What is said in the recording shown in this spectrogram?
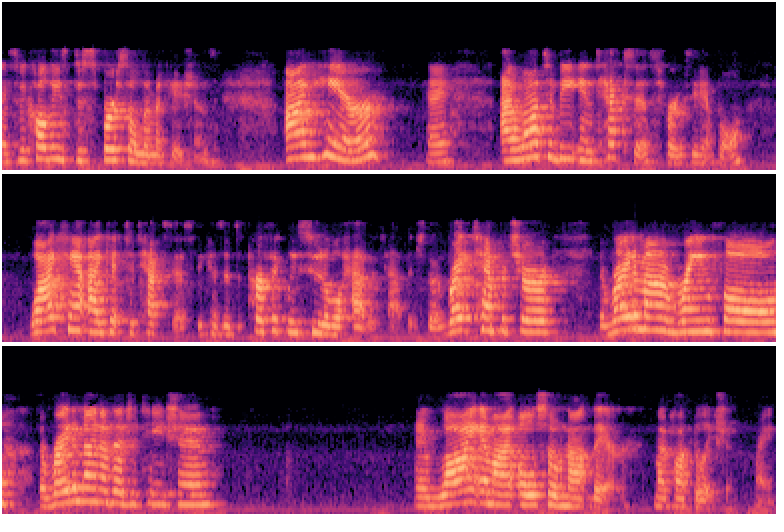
Okay, so we call these dispersal limitations. I'm here, okay, I want to be in Texas, for example. Why can't I get to Texas? Because it's a perfectly suitable habitat. There's the right temperature, the right amount of rainfall, the right amount of vegetation. And why am I also not there, my population, right?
